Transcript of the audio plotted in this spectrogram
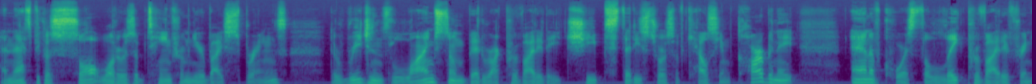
and that's because salt water was obtained from nearby springs. The region's limestone bedrock provided a cheap, steady source of calcium carbonate, and of course, the lake provided for an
